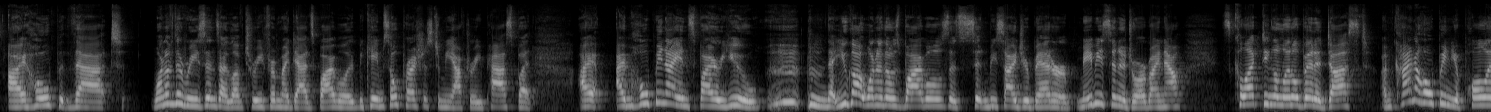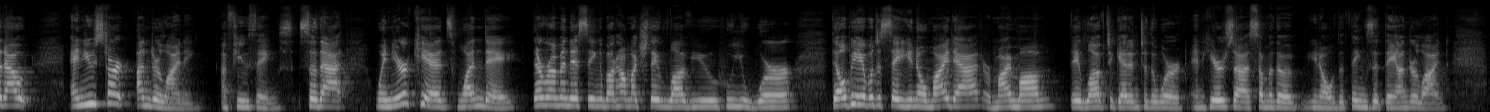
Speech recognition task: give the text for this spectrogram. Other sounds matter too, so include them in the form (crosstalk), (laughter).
I hope that one of the reasons I love to read from my dad's Bible, it became so precious to me after he passed, but I, I'm hoping I inspire you (clears throat) that you got one of those Bibles that's sitting beside your bed, or maybe it's in a drawer by now it's collecting a little bit of dust. I'm kind of hoping you pull it out and you start underlining a few things so that when your kids one day they're reminiscing about how much they love you, who you were, they'll be able to say, you know, my dad or my mom, they love to get into the word. And here's uh, some of the, you know, the things that they underlined.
